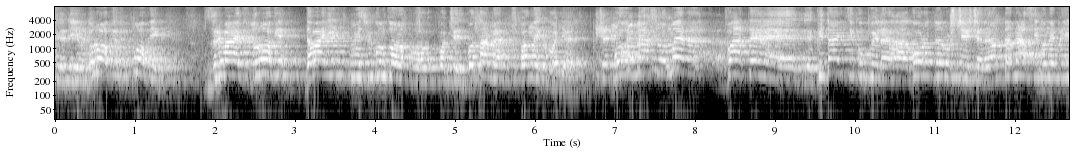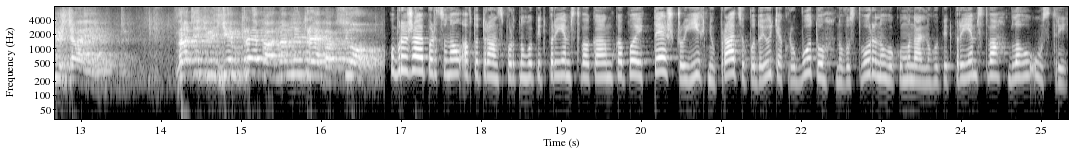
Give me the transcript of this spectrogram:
почистити дороги в повник. Зривають з дороги, давай ми з виконкома почись, бо там е, пани ходять. Бо у нашого мера два те е, китайці купили, а город не розчищений. От на нас і вони виїжджають. Значить, їм треба, а нам не треба. Все. Ображає персонал автотранспортного підприємства КМКП й те, що їхню працю подають як роботу новоствореного комунального підприємства «Благоустрій».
